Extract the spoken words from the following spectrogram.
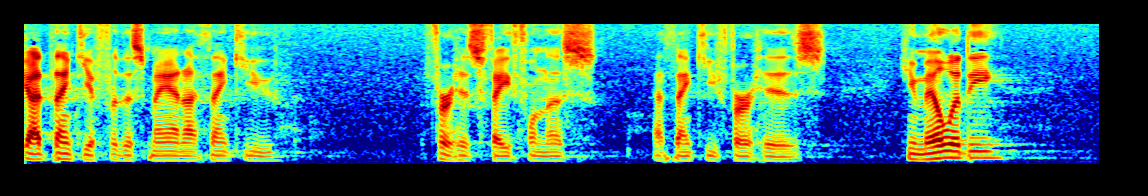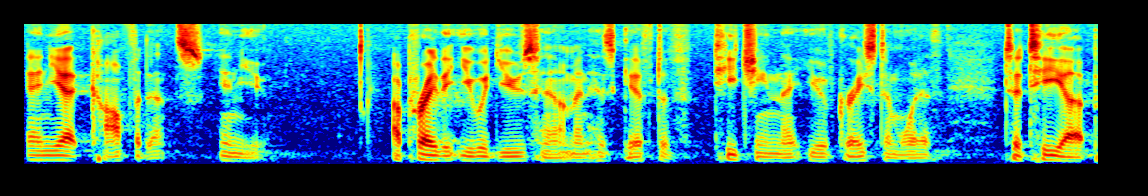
God, thank you for this man. I thank you for his faithfulness. I thank you for his humility and yet confidence in you. I pray that you would use him and his gift of teaching that you have graced him with to tee up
